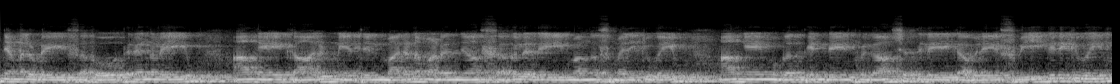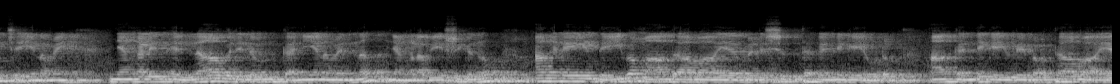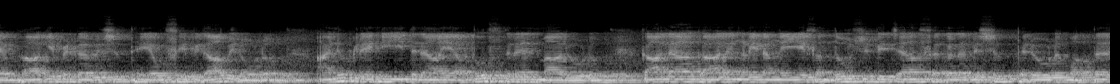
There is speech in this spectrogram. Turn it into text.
ഞങ്ങളുടെ സഹോദരങ്ങളെയും അങ്ങേ കാരുണ്യത്തിൽ മരണമടഞ്ഞ സകലരെയും അങ്ങ് സ്മരിക്കുകയും അങ്ങേ മുഖത്തിന്റെ പ്രകാശത്തിലേക്ക് അവരെ സ്വീകരിക്കുകയും ചെയ്യണമേ. ഞങ്ങളിൽ എല്ലാവരിലും കനിയണമെന്ന് ഞങ്ങൾ അപേക്ഷിക്കുന്നു. അങ്ങനെ ദൈവമാതാവായ പരിശുദ്ധ കന്യകയോടും ആ കന്യകയുടെ ഭർത്താവായ ഭാഗ്യപ്പെട്ട വിശുദ്ധ ഔസേപികാവിനോടും അനുഗ്രഹീതരായ അപ്പോസ്തലന്മാരോടും കാലാകാലങ്ങളിൽ അങ്ങയെ സന്തോഷിപ്പിച്ച സകല വിശുദ്ധരോടുമൊത്ത്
